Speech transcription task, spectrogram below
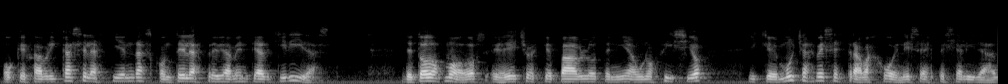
o que fabricase las tiendas con telas previamente adquiridas. De todos modos, el hecho es que Pablo tenía un oficio y que muchas veces trabajó en esa especialidad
